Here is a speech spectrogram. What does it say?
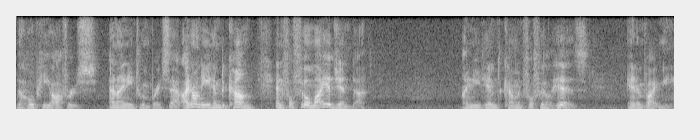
the hope He offers and I need to embrace that. I don't need him to come and fulfill my agenda. I need him to come and fulfill his and invite me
